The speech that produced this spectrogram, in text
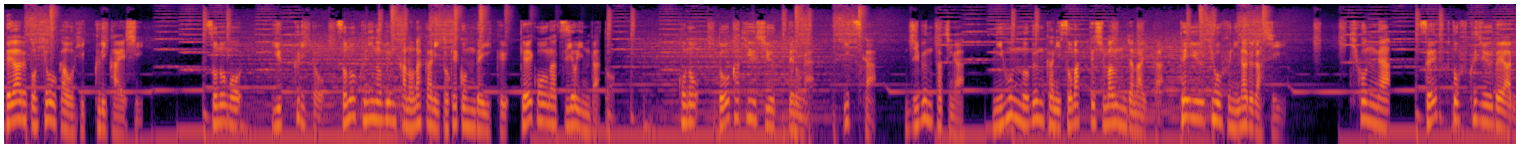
であると評価をひっくり返しその後ゆっくりとその国の文化の中に溶け込んでいく傾向が強いんだと。この同化吸収ってのがいつか自分たちが日本の文化に染まってしまうんじゃないかっていう恐怖になるらしい。基本が制服と服従である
